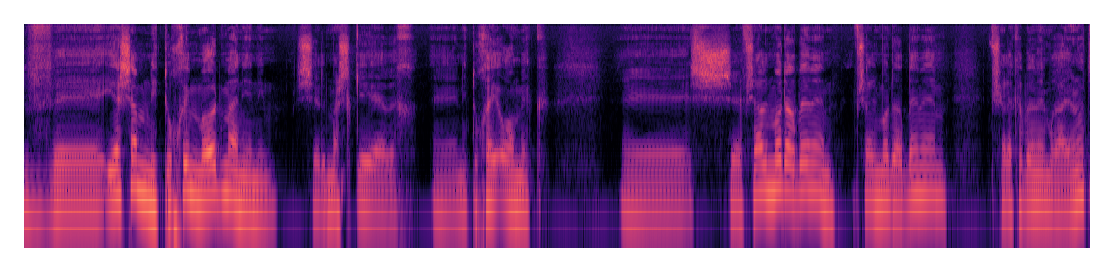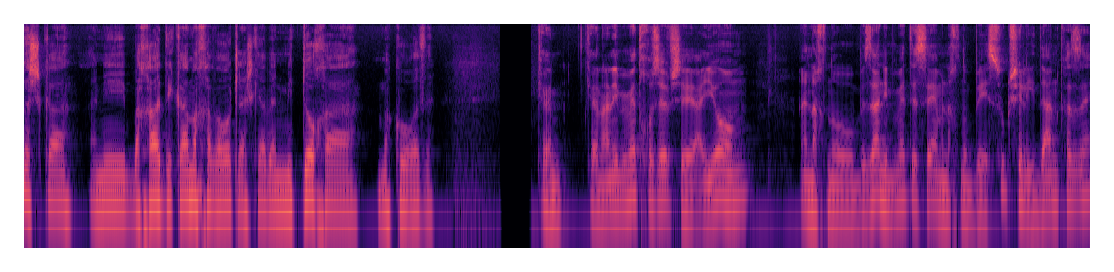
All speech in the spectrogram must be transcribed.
ויש שם ניתוחים מאוד מעניינים של משקיעי ערך, ניתוחי עומק, שאפשר ללמוד הרבה מהם. אפשר ללמוד הרבה מהם, אפשר לקבל מהם רעיונות השקעה. אני בחרתי כמה חברות להשקיע בהן מתוך המקור הזה. כן, כן, אני באמת חושב שהיום אנחנו, בזה אני באמת אסיים, אנחנו בסוג של עידן כזה,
